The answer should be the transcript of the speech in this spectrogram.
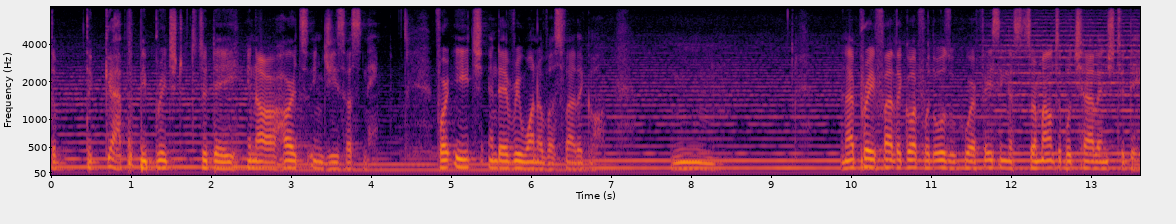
the, the gap be bridged today in our hearts in Jesus' name. For each and every one of us, Father God. Mm. And I pray, Father God, for those who are facing a surmountable challenge today,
